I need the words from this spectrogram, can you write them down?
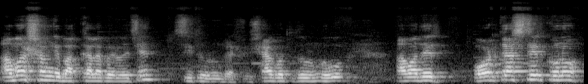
আমার সঙ্গে বাক্যালাপে রয়েছেন শ্রী তরুণ রাষ্ট্রী স্বাগত তরুণবাবু আমাদের পডকাস্টের কোনো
